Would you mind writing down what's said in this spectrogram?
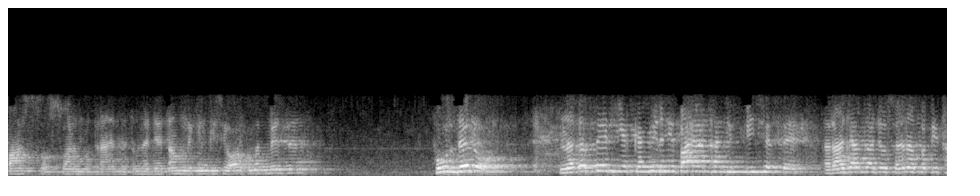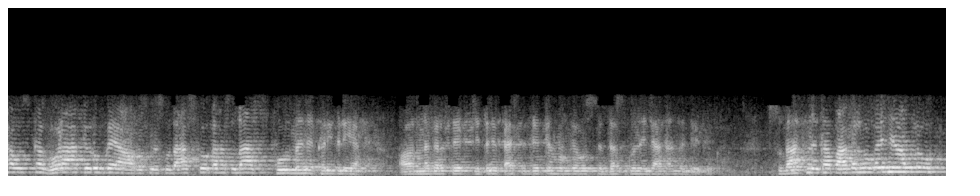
पाँच सौ स्वर्ण मुद्राएँ मैं तुम्हें देता हूँ, लेकिन किसी और को मत बेच देना। फूल दे दो। नगर सेठ ये कह भी नहीं पाया था कि पीछे से राजा का जो सेनापति था, उसका घोड़ा आके रुक गया, और उसने सुदास को कहा, सुदास, फूल मैंने खरीद लिया, और नगर सेठ जितने पैसे देते होंगे, उससे दस गुने ज़्यादा मैं दे दूँगा। सुदास ने कहा, पागल हो गए हैं आप लोग।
